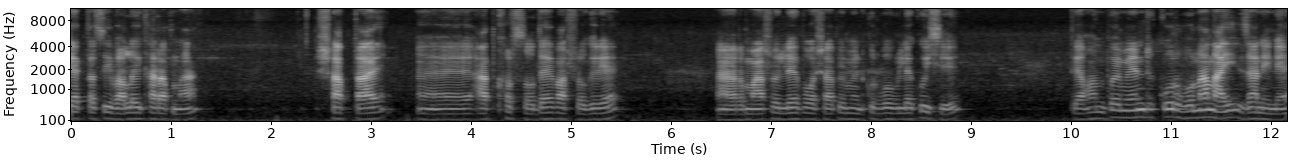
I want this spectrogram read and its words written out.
দেখতেছি ভালোই খারাপ না। সপ্তাহে আট খরচ দেয় পাঁচশো করে। আর মাস হইলে পয়সা পেমেন্ট করব বলে কইছে। এখন পেমেন্ট করব না নাই, জানি না।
